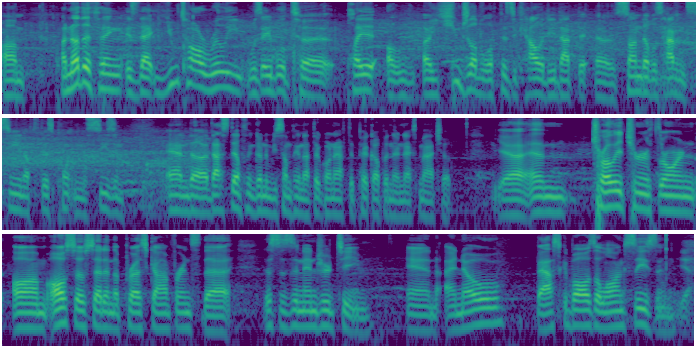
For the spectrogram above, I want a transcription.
Um, Another thing is that Utah really was able to play a, a huge level of physicality that the uh, Sun Devils haven't seen up to this point in the season. And uh, that's definitely going to be something that they're going to have to pick up in their next matchup. Yeah, and Charli Turner Thorn um, also said in the press conference that this is an injured team. And I know basketball is a long season. Yes.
